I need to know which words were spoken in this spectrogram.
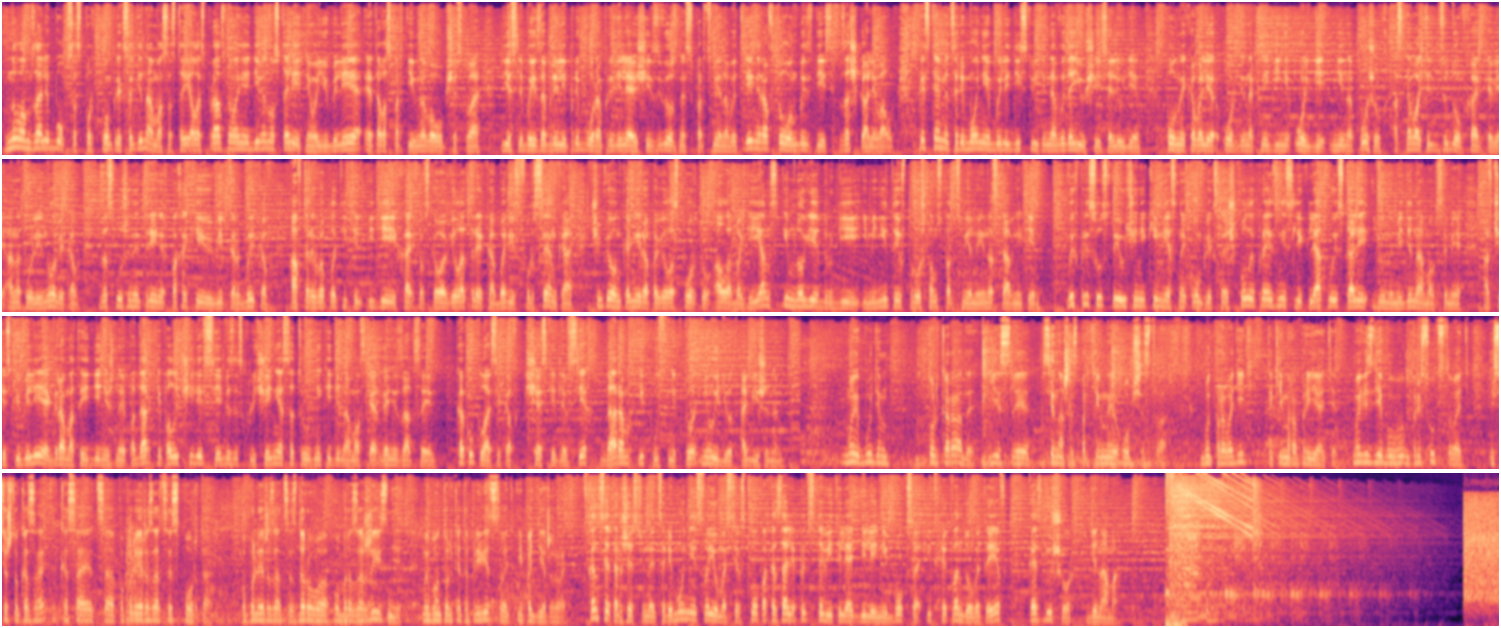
В новом зале бокса спорткомплекса «Динамо» состоялось празднование 90-летнего юбилея этого спортивного общества. Если бы изобрели прибор, определяющий звездность спортсменов и тренеров, то он бы здесь зашкаливал. Гостями церемонии были действительно выдающиеся люди. Полный кавалер ордена княгини Ольги Нина Кожух, основатель дзюдо в Харькове Анатолий Новиков, заслуженный тренер по хоккею Виктор Быков, автор и воплотитель идеи харьковского велотрека Борис Фурсенко, чемпионка мира по велоспорту Алла Багиянс и многие другие именитые в прошлом спортсмены и наставники. В их присутствии ученики местной комплексной школы произнесли клятву и стали юными динамовцами, а в честь юбилея грамоты и денежные подарки получили все без исключения сотрудники динамовской организации. Как у классиков, счастье для всех, даром и пусть никто не уйдет обиженным. Мы будем только рады, если все наши спортивные общества будет проводить такие мероприятия. Мы везде будем присутствовать, и все, что касается популяризации спорта, популяризации здорового образа жизни, мы будем только это приветствовать и поддерживать. В конце торжественной церемонии свое мастерство показали представители отделений бокса и тхэквондо ВТФ Казбюшор «Динамо».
